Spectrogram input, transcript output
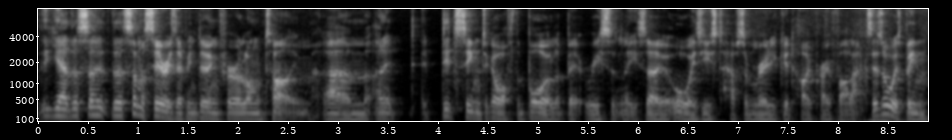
yeah, the the summer series they've been doing for a long time, um, and it, it did seem to go off the boil a bit recently. So it always used to have some really good high profile acts. It's always been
